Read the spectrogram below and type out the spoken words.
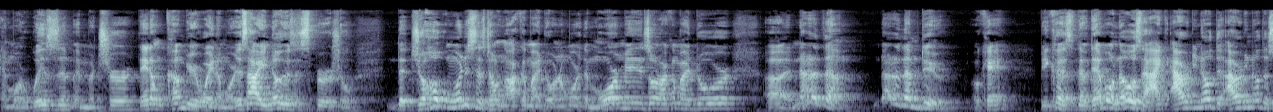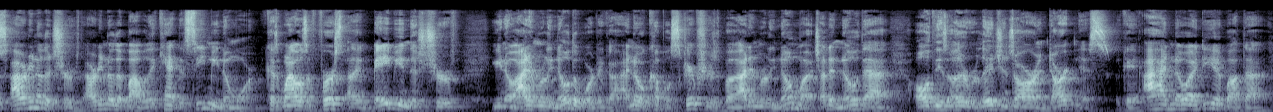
and more wisdom and mature, they don't come your way no more. This is how you know this is spiritual. The Jehovah Witnesses don't knock on my door no more. The Mormons don't knock on my door. Uh, none of them. None of them do, okay? Because the devil knows that I, I already know that I already know this. I already know the truth. I already know the Bible. They can't deceive me no more. Because when I was a first a baby in this truth, you know, I didn't really know the Word of God. I know a couple scriptures, but I didn't really know much. I didn't know that all these other religions are in darkness. Okay, I had no idea about that.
